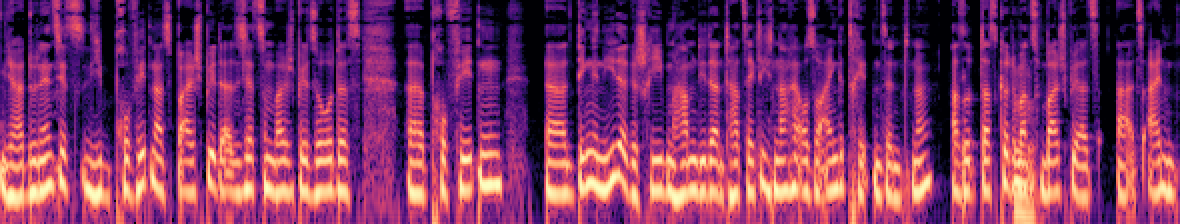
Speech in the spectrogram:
Ja, du nennst jetzt die Propheten als Beispiel. Da ist es jetzt zum Beispiel so, dass äh, Propheten äh, Dinge niedergeschrieben haben, die dann tatsächlich nachher auch so eingetreten sind. Ne? Also das könnte man Mhm. zum Beispiel als, als ein,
